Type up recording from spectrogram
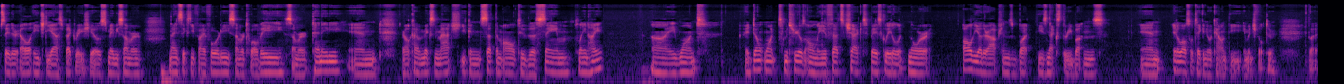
Say they're LHD aspect ratios. Maybe some are 96540, some are 1280, some are 1080, and they're all kind of mix and match. You can set them all to the same plane height. I want I don't want materials only. If that's checked, basically it'll ignore all the other options but these next three buttons. And it'll also take into account the image filter. But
